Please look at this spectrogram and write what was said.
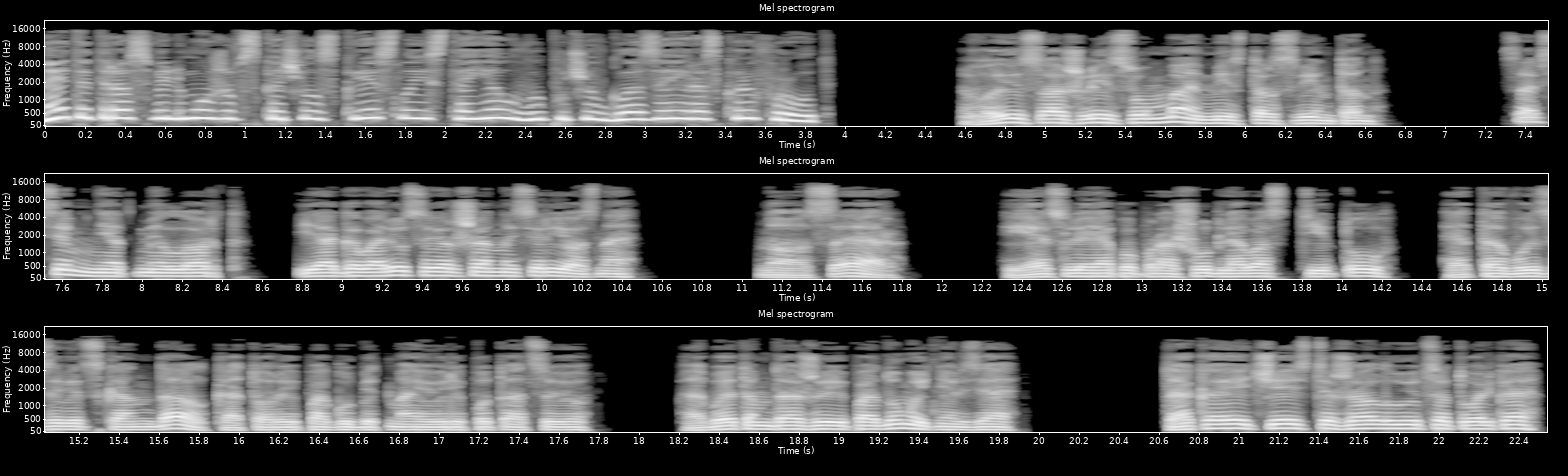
На этот раз вельможа вскочил с кресла и стоял, выпучив глаза и раскрыв рот. «Вы сошли с ума, мистер Свинтон». «Совсем нет, милорд. Я говорю совершенно серьезно». «Но, сэр, если я попрошу для вас титул, это вызовет скандал, который погубит мою репутацию. Об этом даже и подумать нельзя. Такая честь жалуются только...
